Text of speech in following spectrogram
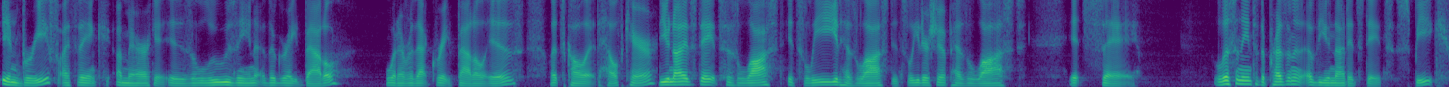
In brief, I think America is losing the great battle whatever that great battle is. Let's call it healthcare. The United States has lost its lead, has lost its leadership, has lost its say. Listening to the President of the United States speak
